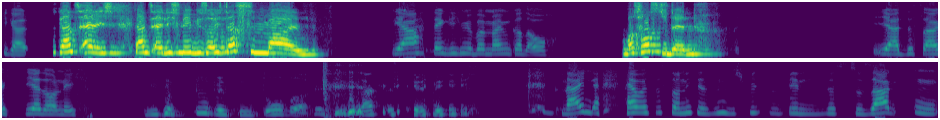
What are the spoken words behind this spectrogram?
Egal. Ganz ehrlich, ganz ehrlich, nee, wie soll ich das denn malen? Ja, denke ich mir bei meinem gerade auch. Was hast du denn? Ja, das sage ich dir doch nicht. Du bist ein Dover. Ich sag es dir nicht. Nein, Herr, aber es ist doch nicht der Sinn des Spiels, den, das zu sagen. Hm,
